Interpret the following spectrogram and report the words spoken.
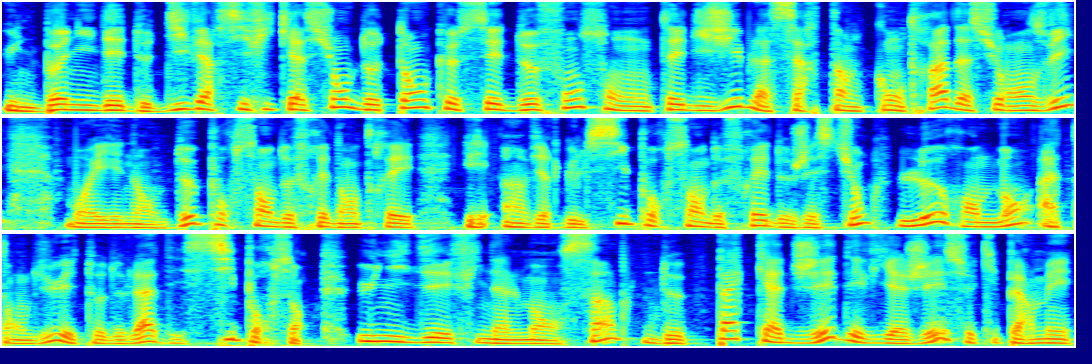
Une bonne idée de diversification, d'autant que ces deux fonds sont éligibles à certains contrats d'assurance vie, moyennant 2% de frais d'entrée et 1,6% de frais de gestion. Le rendement attendu est au-delà des 6%. Une idée finalement simple de packager des viagers, ce qui permet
